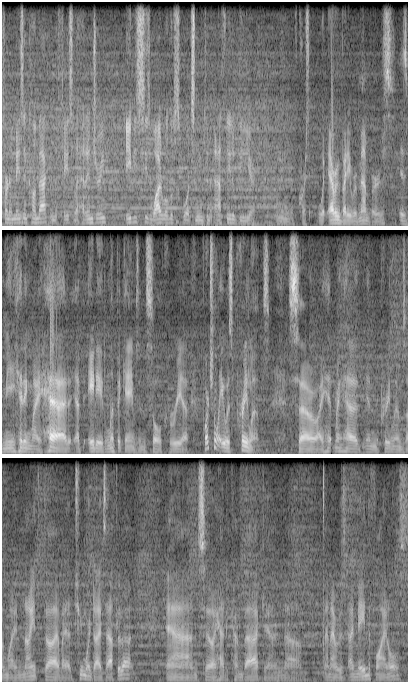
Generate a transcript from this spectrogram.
For an amazing comeback in the face of a head injury, ABC's Wide World of Sports named him Athlete of the Year. And of course, what everybody remembers is me hitting my head at the 88 Olympic Games in Seoul, Korea. Fortunately, it was prelims. So I hit my head in the prelims on my ninth dive. I had two more dives after that. And so I had to come back and um, and I was I made the finals,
